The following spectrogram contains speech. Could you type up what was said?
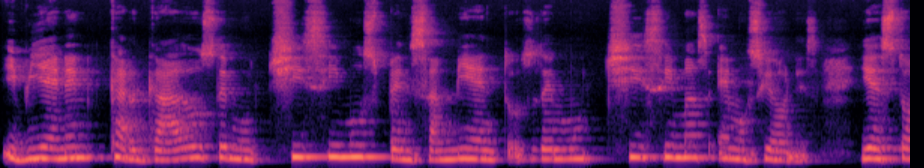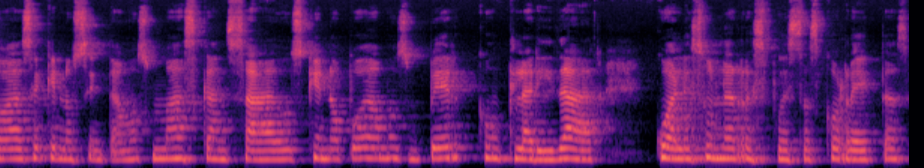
y vienen cargados de muchísimos pensamientos, de muchísimas emociones. Y esto hace que nos sintamos más cansados, que no podamos ver con claridad cuáles son las respuestas correctas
